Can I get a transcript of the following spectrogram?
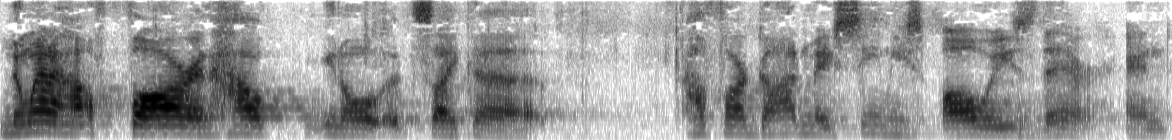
no matter how far and how, you know, it's like a, how far God may seem, He's always there. And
